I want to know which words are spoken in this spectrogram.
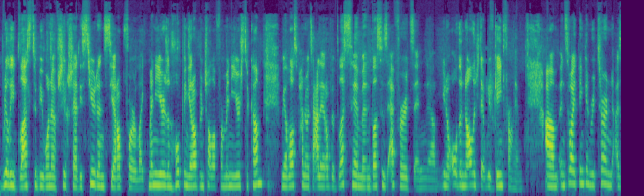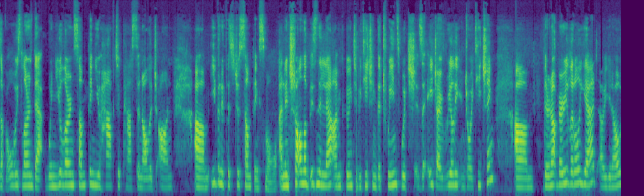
really blessed to be one of Sheikh Shadi's students, Ya Rab, for like many years and hoping, Ya Rab, inshallah, for many years to come. May Allah subhanahu wa ta'ala, Ya Rab, bless him and bless his efforts and, um, you know, all the knowledge that we've gained from him. Um, and so I think in return, as I've always learned, that when you learn something, you have to pass the knowledge on, um, even if it's just something small. And inshallah, bismillah, I'm going to be teaching teaching the tweens, which is an age I really enjoy teaching. Um, they're not very little yet, uh, you know,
